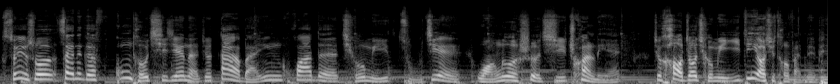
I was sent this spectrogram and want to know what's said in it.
所以说，在那个公投期间呢，就大阪樱花的球迷组建网络社区串联，就号召球迷一定要去投反对票。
